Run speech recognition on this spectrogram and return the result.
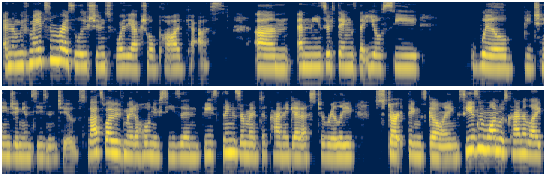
and then we've made some resolutions for the actual podcast. Um, and these are things that you'll see will be changing in season two. So that's why we've made a whole new season. These things are meant to kind of get us to really start things going. Season one was kind of like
